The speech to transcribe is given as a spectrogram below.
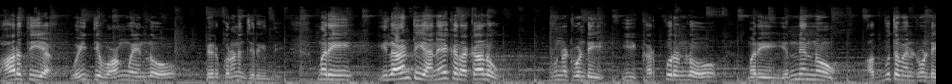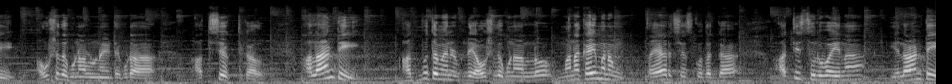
భారతీయ వైద్య వాంగ్మయంలో పేర్కొనడం జరిగింది. మరి ఇలాంటి అనేక రకాలు ఉన్నటువంటి ఈ కర్పూరంలో మరి ఎన్నెన్నో అద్భుతమైనటువంటి ఔషధ గుణాలు ఉన్నాయంటే కూడా అతిశయోక్తి కాదు. అలాంటి అద్భుతమైనటువంటి ఔషధ గుణాల్లో మనకై మనం తయారు చేసుకోదగ్గ అతి సులువైన ఎలాంటి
